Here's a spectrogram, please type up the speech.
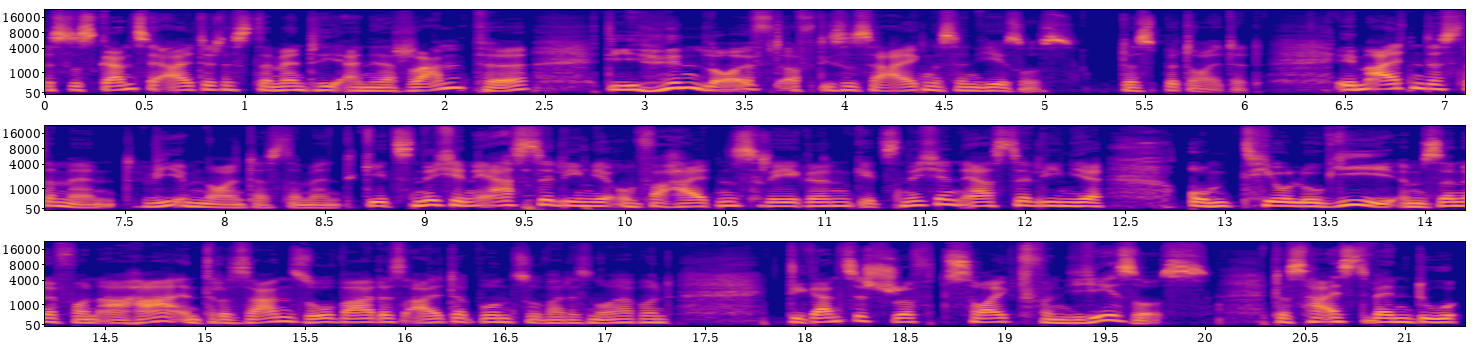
ist das ganze Alte Testament wie eine Rampe, die hinläuft auf dieses Ereignis in Jesus das bedeutet. Im Alten Testament wie im Neuen Testament geht es nicht in erster Linie um Verhaltensregeln, geht es nicht in erster Linie um Theologie im Sinne von, aha, interessant, so war das Alter Bund, so war das Neuer Bund. Die ganze Schrift zeugt von Jesus. Das heißt, wenn du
